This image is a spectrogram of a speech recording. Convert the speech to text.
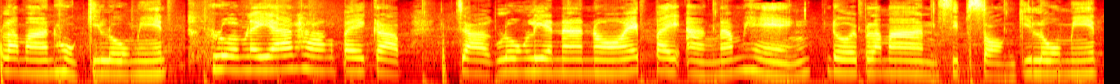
ประมาณ 6 กิโลเมตร รวมระยะทางไปกลับจากโรงเรียนนาน้อยไปอ่างน้ำแหง โดยประมาณ 12 กิโลเมตร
